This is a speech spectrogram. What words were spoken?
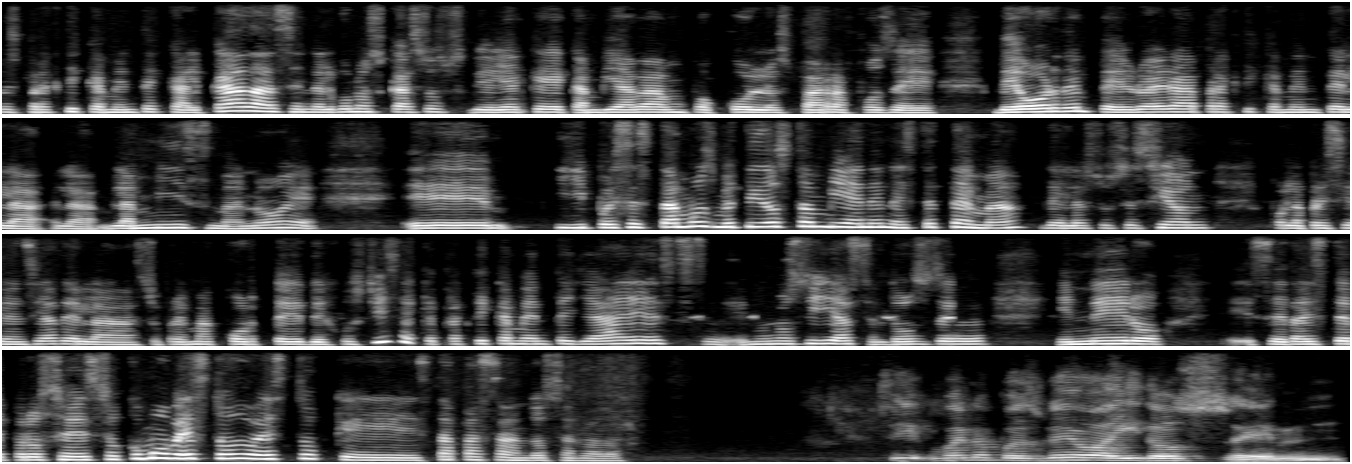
pues prácticamente calcadas. En algunos casos veía que cambiaba un poco los párrafos de, de orden, pero era prácticamente la misma, ¿no? Eh, y pues estamos metidos también en este tema de la sucesión por la presidencia de la Suprema Corte de Justicia, que prácticamente ya es en unos días, el 2 de enero, eh, se da este proceso. ¿Cómo ves todo esto que está pasando, Salvador? Sí, bueno, pues veo ahí dos, eh,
